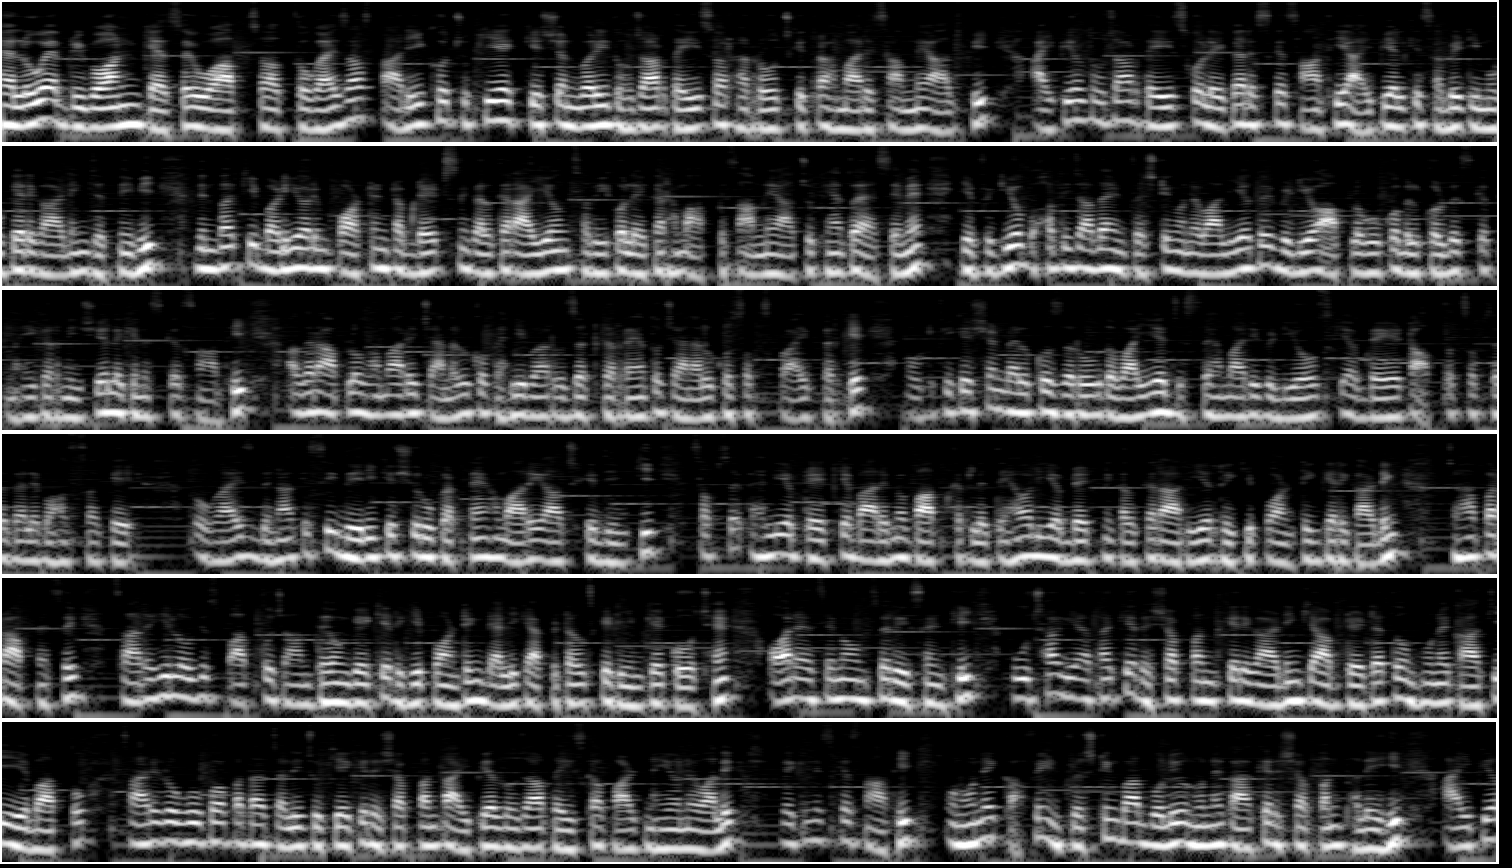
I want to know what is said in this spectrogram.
Hello everyone, कैसे हो आप सब? तो गाइज़ आज तारीख हो चुकी है इक्कीस जनवरी 2023 और हर रोज़ की तरह हमारे सामने आज भी आईपीएल 2023 को लेकर इसके साथ ही आईपीएल की सभी टीमों के रिगार्डिंग जितनी भी दिन भर की बड़ी और इंपॉर्टेंट अपडेट्स निकल कर आई है, उन सभी को लेकर हम आपके सामने आ चुके हैं। तो ऐसे में ये वीडियो बहुत ही ज़्यादा इंटरेस्टिंग होने वाली है तो ये वीडियो आप लोगों को बिल्कुल भी स्किप नहीं करनी चाहिए। लेकिन इसके साथ ही अगर आप लोग हमारे चैनल को पहली बार विज़िट कर रहे हैं तो चैनल को सब्सक्राइब करके नोटिफिकेशन बेल को ज़रूर दबाइए, जिससे हमारी वीडियोज़ की अपडेट आप तक सबसे पहले पहुँच सके। तो गाइज़ बिना किसी देरी के शुरू करते हैं हमारे आज के दिन की। सबसे पहली अपडेट के बारे में बात कर लेते हैं और ये अपडेट निकल कर आ रही है रिकी पॉन्टिंग के रिगार्डिंग, जहाँ पर आप में से सारे ही लोग इस बात को जानते होंगे कि रिकी पॉन्टिंग डेली कैपिटल्स की टीम के कोच हैं और ऐसे में उनसे रिसेंटली पूछा गया था कि ऋषभ पंत के रिगार्डिंग क्या अपडेट है तो उन्होंने कहा कि ये बात तो सारे लोगों को पता चली चुकी है कि ऋषभ पंत आई पी का पार्ट नहीं होने वाले, लेकिन इसके साथ ही उन्होंने काफ़ी इंटरेस्टिंग बात बोली। उन्होंने कहा कि ऋषभ पंत भले ही आई पी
